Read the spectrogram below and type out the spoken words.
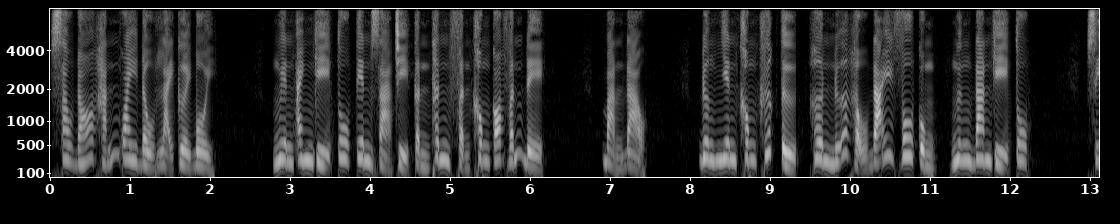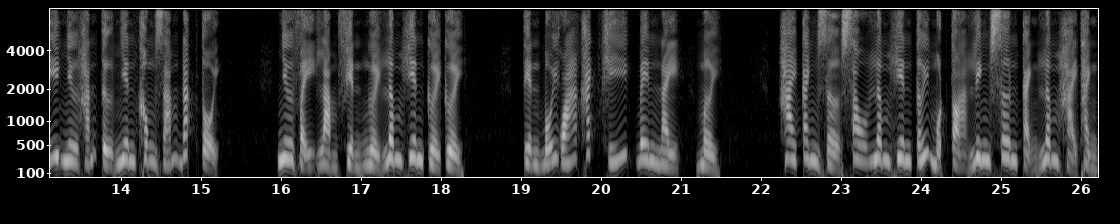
Sau đó hắn quay đầu lại cười bồi. Nguyên anh kỳ tu tiên giả chỉ cần thân phận không có vấn đề. Bản đảo. Đương nhiên không khước từ, hơn nữa hậu đãi vô cùng, ngưng đan kỳ tu. Sĩ như hắn tự nhiên không dám đắc tội. Như vậy làm phiền người lâm hiên cười cười. Tiền bối quá khách khí bên này, mời. Hai canh giờ sau Lâm Hiên tới một tòa linh sơn cảnh Lâm Hải Thành,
